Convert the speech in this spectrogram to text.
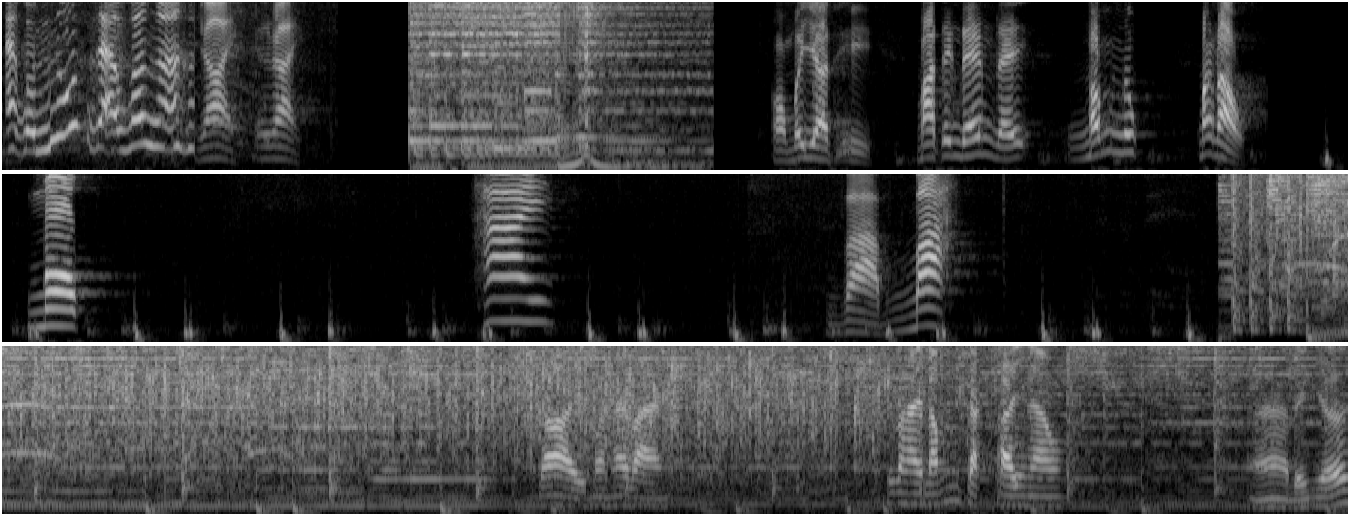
À bấm nút, dạ vâng ạ. Rồi được rồi. Còn bây giờ thì ba tiếng đếm để bấm nút bắt đầu. Một hai và ba. Rồi mời hai bạn. Chúng ta hãy nắm chặt tay nào. À để nhớ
